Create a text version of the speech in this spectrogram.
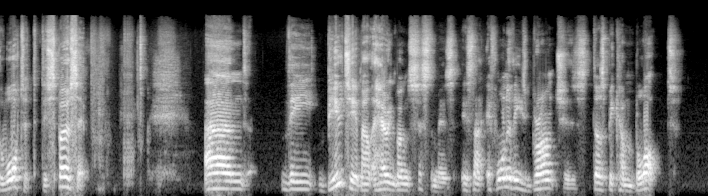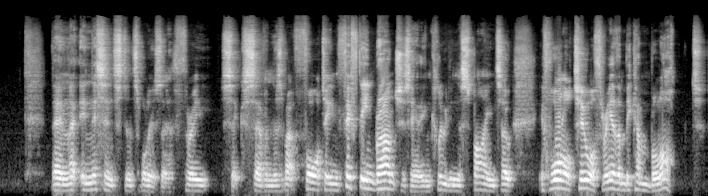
the water, to disperse it. And the beauty about the herringbone system is, is that if one of these branches does become blocked, then in this instance, what is there? Three, six, seven, there's about 14, 15 branches here, including the spine. So if one or two or three of them become blocked,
